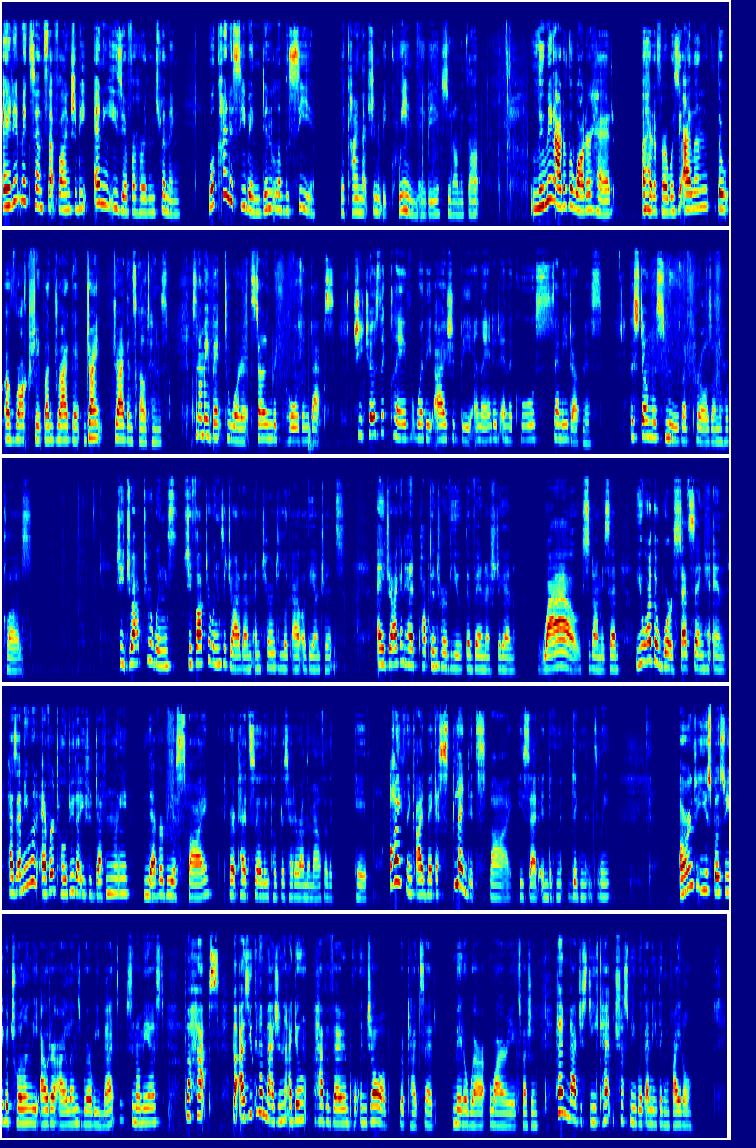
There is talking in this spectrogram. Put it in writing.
It didn't make sense that flying should be any easier for her than swimming. What kind of sea being didn't love the sea? The kind that shouldn't be queen, maybe, Tsunami thought. Looming out of the water head ahead of her was the island of rock shaped like dragon, giant dragon skeletons. Tsunami banked toward it, studying the holes and gaps. She chose the cave where the eye should be and landed in the cool semi darkness. The stone was smooth like pearls under her claws. She dropped her wings she flapped her wings to dry them and turned to look out of the entrance. A dragon head popped into her view, then vanished again. Wow, Tsunami said. You are the worst at saying in. Has anyone ever told you that you should definitely never be a spy? Riptide slowly poked his head around the mouth of the cave. I think I'd make a splendid spy, he said indignantly. Aren't you supposed to be patrolling the outer islands where we met? Tsunami asked. Perhaps, but as you can imagine, I don't have a very important job, Riptide said, made a wiry expression. Her Majesty can't trust me with anything vital.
